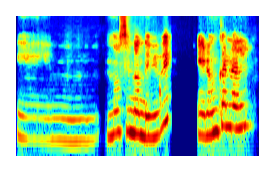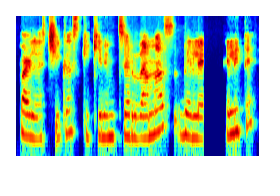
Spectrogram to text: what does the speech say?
no sé en dónde vive, era un canal para las chicas que quieren ser damas de la élite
